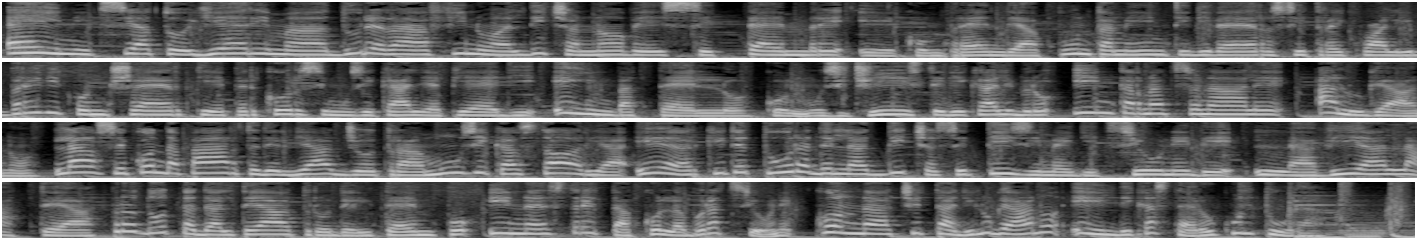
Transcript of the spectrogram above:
È iniziato ieri ma durerà fino al 19 settembre e comprende appuntamenti diversi tra i quali brevi concerti e percorsi musicali a piedi e in battello con musicisti di calibro internazionale a Lugano. La seconda parte del viaggio tra musica, storia e architettura della diciassettesima edizione de La Via Lattea, prodotta dal Teatro del Tempo in stretta collaborazione con la città di Lugano e il Dicastero Cultura.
